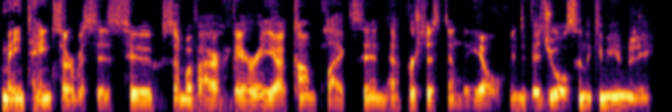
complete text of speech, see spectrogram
maintain services to some of our very uh, complex and uh, persistently ill individuals in the community.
